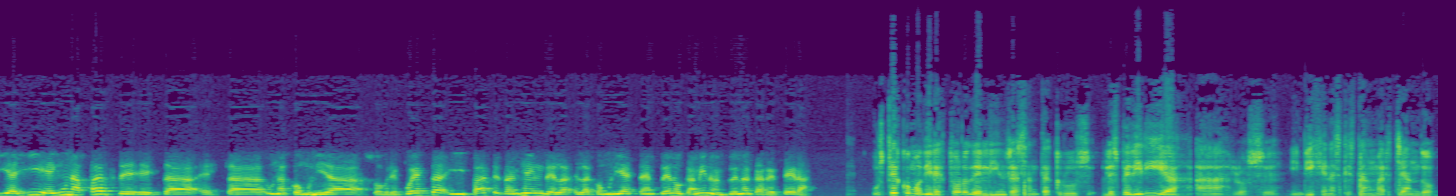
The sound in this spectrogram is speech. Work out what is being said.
y allí en una parte está, está una comunidad sobrepuesta y parte también de la, la comunidad está en pleno camino, en plena carretera. Usted como director del INRA Santa Cruz, les pediría a los eh, indígenas que están marchando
